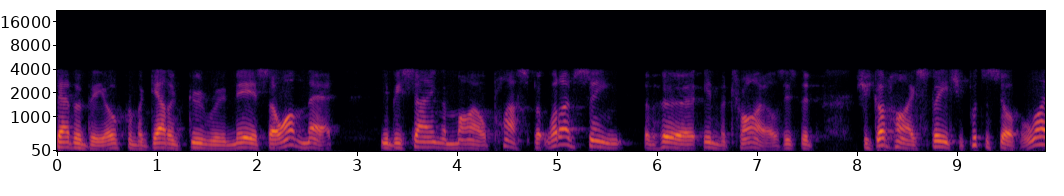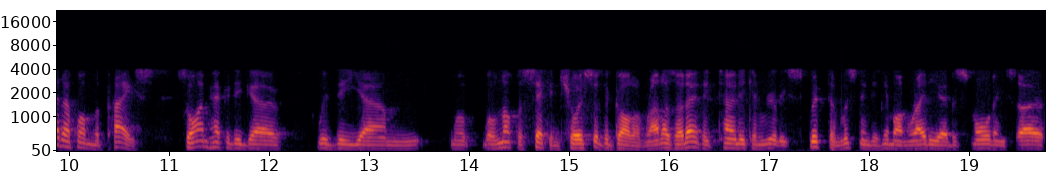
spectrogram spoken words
Savabeel from a Gallant Guru mare. So on that, you'd be saying a mile plus. But what I've seen of her in the trials is that she's got high speed. She puts herself right up on the pace. So I'm happy to go with the um, well, well, not the second choice of the Gollan runners. I don't think Tony can really split them. Listening to him on radio this morning, so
